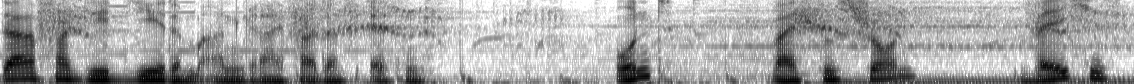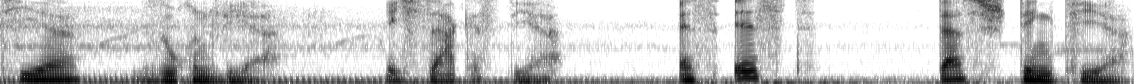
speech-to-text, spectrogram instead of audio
Da vergeht jedem Angreifer das Essen. Und, weißt du es schon? Welches Tier suchen wir? Ich sag es dir. Es ist das Stinktier.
